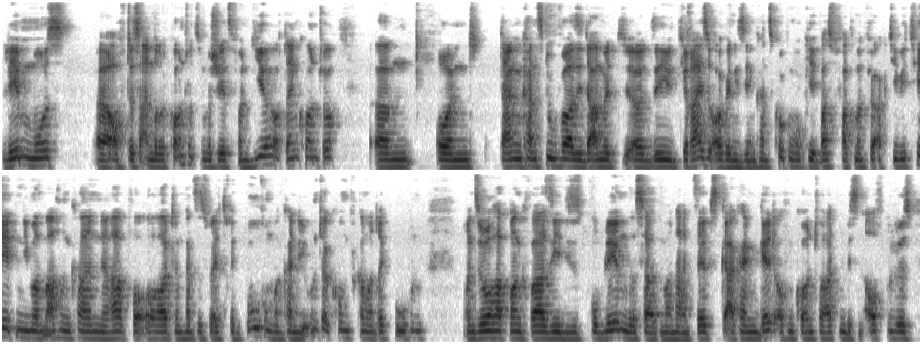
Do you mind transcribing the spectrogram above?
leben muss äh, auf das andere Konto, zum Beispiel jetzt von dir auf dein Konto. Ähm, und dann kannst du quasi damit äh, die, die Reise organisieren, kannst gucken, okay, was hat man für Aktivitäten, die man machen kann, ja, vor Ort, dann kannst du es vielleicht direkt buchen, man kann die Unterkunft, kann man direkt buchen. Und so hat man quasi dieses Problem, dass halt man halt selbst gar kein Geld auf dem Konto hat, ein bisschen aufgelöst,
